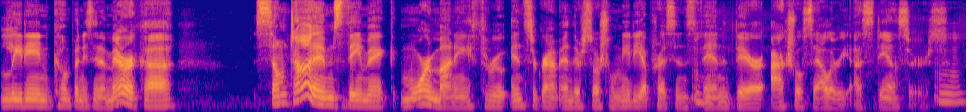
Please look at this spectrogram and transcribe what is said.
leading companies in America sometimes they make more money through Instagram and their social media presence Mm-hmm. than their actual salary as dancers. Mhm.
